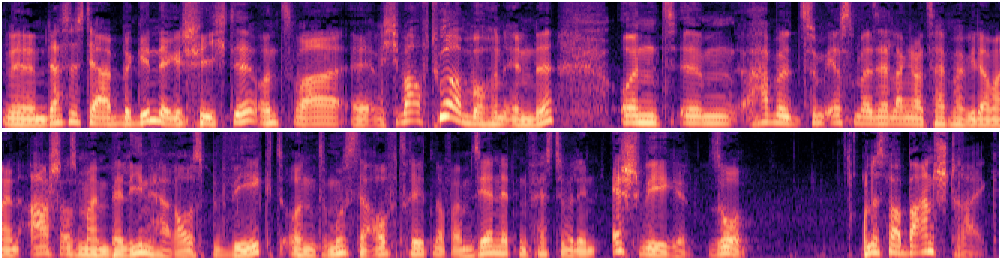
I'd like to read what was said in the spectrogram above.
Ähm, das ist der Beginn der Geschichte. Und zwar, äh, ich war auf Tour am Wochenende und ähm, habe zum ersten Mal seit langer Zeit mal wieder meinen Arsch aus meinem Berlin heraus bewegt und musste auftreten auf einem sehr netten Festival in Eschwege. So, und es war Bahnstreik.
